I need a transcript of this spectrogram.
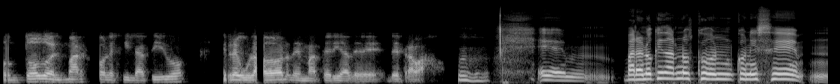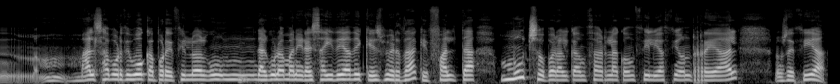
con todo el marco legislativo y regulador de materia de trabajo. Em, para no quedarnos con, ese mm, mal sabor de boca, por decirlo de alguna manera, esa idea de que es verdad que falta mucho para alcanzar la conciliación real, nos decía,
